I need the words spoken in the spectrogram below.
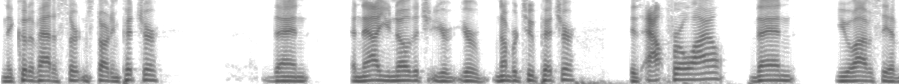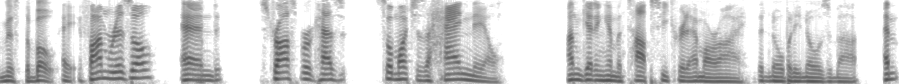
and they could have had a certain starting pitcher. Then, and now you know that your your number two pitcher is out for a while. Then you obviously have missed the boat. Hey, if I'm Rizzo and Strasburg has so much as a hangnail, I'm getting him a top secret MRI that nobody knows about. I'm,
